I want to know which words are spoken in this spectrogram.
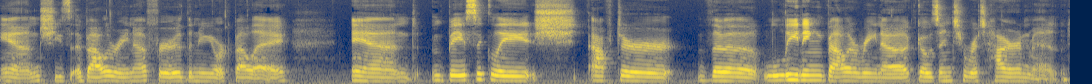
and she's a ballerina for the New York Ballet. And basically, she, after the leading ballerina goes into retirement,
